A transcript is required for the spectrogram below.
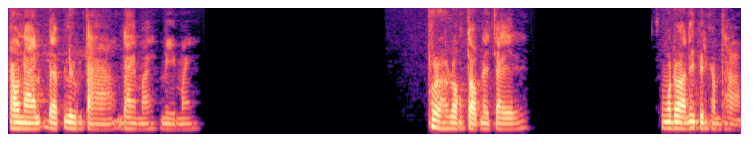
ภาวนาแบบลืมตาได้ไหมมีไหมพวกเราลองตอบในใจ สมมติว่านี่เป็นคำถาม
